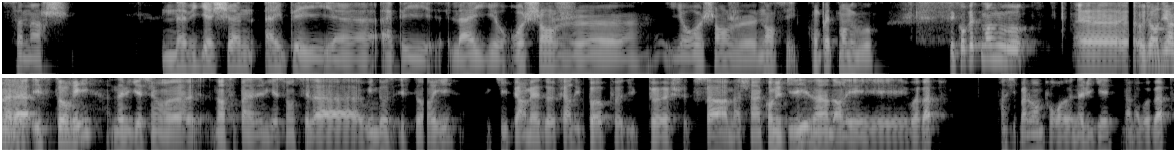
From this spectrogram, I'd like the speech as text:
Ça marche. Navigation API, euh, API. Là, il rechange, euh, il rechange. Non, c'est complètement nouveau. C'est complètement nouveau. Aujourd'hui, on a la History, navigation. non, c'est pas la navigation, c'est la Windows History qui permet de faire du pop, du push, tout ça, machin, qu'on utilise hein, dans les web apps, principalement pour euh, naviguer dans la web app.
